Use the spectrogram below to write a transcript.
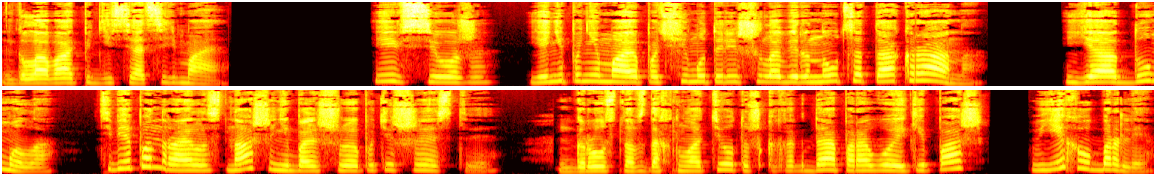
Глава 57. И все же, я не понимаю, почему ты решила вернуться так рано. Я думала, тебе понравилось наше небольшое путешествие. Грустно вздохнула тетушка, когда паровой экипаж въехал в Барле.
